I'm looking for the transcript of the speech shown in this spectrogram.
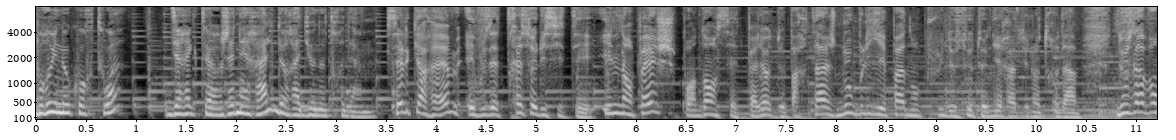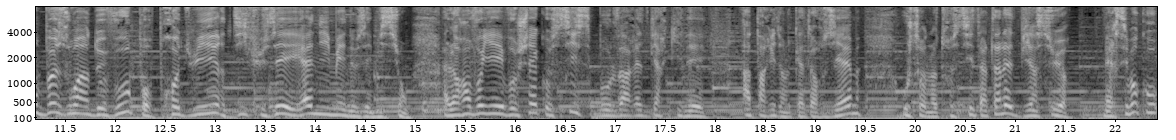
Bruno Courtois, directeur général de Radio Notre-Dame. C'est le carême et vous êtes très sollicité. Il n'empêche, pendant cette période de partage, n'oubliez pas non plus de soutenir Radio Notre-Dame. Nous avons besoin de vous pour produire, diffuser et animer nos émissions. Alors envoyez vos chèques au 6 boulevard Edgar Quinet à Paris dans le 14e ou sur notre site internet bien sûr. Merci beaucoup.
